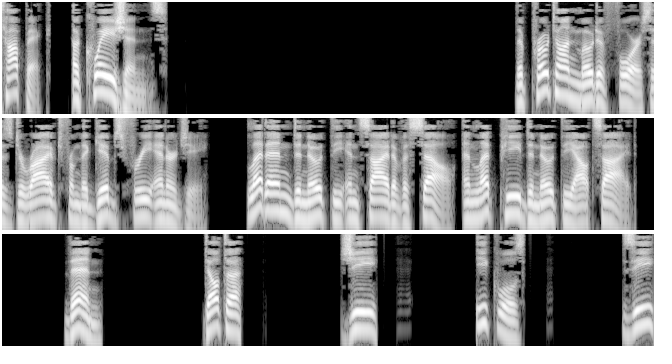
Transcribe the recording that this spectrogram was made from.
Topic: Equations. The proton motive force is derived from the Gibbs free energy. Let n denote the inside of a cell, and let p denote the outside. Then delta g equals z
